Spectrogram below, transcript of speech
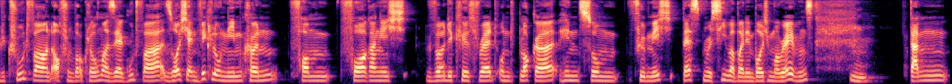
Recruit war und auch schon bei Oklahoma sehr gut war, solche Entwicklungen nehmen können vom vorrangig Vertical Thread und Blocker hin zum für mich besten Receiver bei den Baltimore Ravens, mhm. dann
